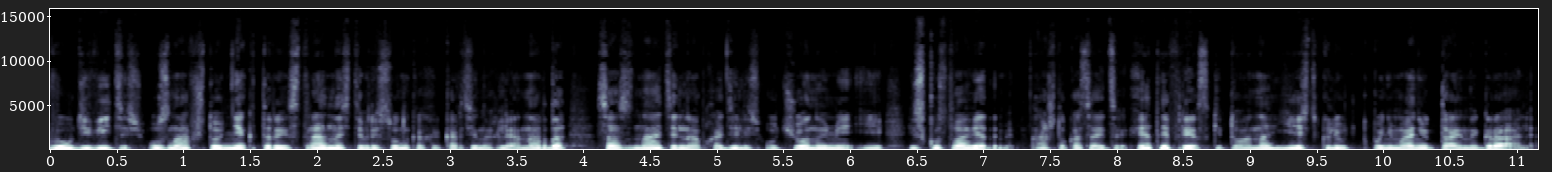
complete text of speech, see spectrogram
Вы удивитесь, узнав, что некоторые странности в рисунках и картинах Леонардо сознательно обходились учеными и искусствоведами. А что касается этой фрески, то она есть ключ к пониманию тайны Грааля.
